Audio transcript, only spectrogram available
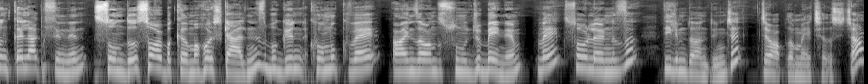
Samsung Galaxy'nin sunduğu Sor Bakalım'a hoş geldiniz. Bugün konuk ve aynı zamanda sunucu benim ve sorularınızı dilim döndüğünce cevaplamaya çalışacağım.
